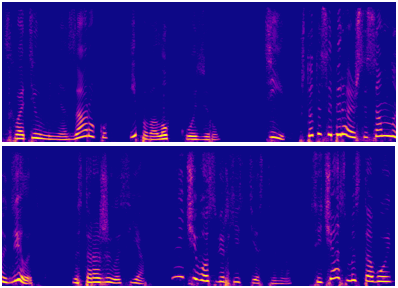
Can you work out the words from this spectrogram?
схватил меня за руку и поволок к озеру. «Ти, что ты собираешься со мной делать?» – насторожилась я. «Ничего сверхъестественного. Сейчас мы с тобой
